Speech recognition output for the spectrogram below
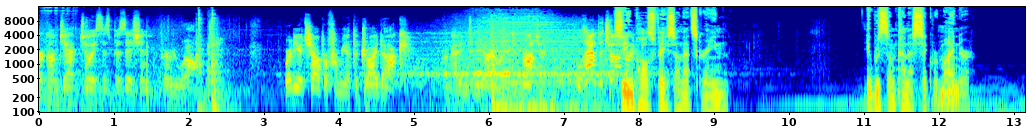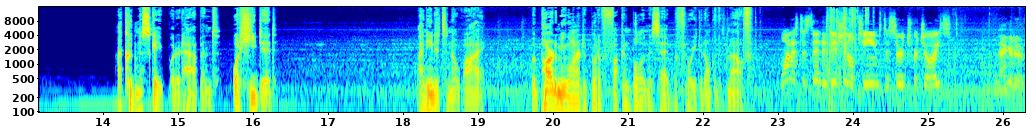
Word from Burke on Jack Joyce's position. Very well. Ready a chopper for me at the dry dock. I'm heading to the island. Roger. We'll have the chopper. Seeing Paul's face on that screen, it was some kind of sick reminder. I couldn't escape what had happened, what he did. I needed to know why, but part of me wanted to put a fucking bullet in his head before he could open his mouth. Want us to send additional teams to search for Joyce? Negative.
